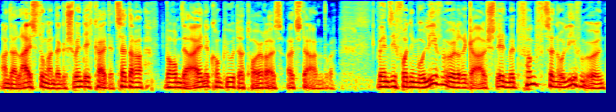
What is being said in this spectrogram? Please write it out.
an der Leistung, an der Geschwindigkeit etc., warum der eine Computer teurer ist als der andere. Wenn Sie vor dem Olivenölregal stehen mit 15 Olivenölen,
